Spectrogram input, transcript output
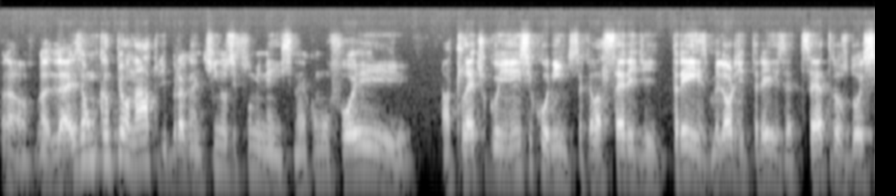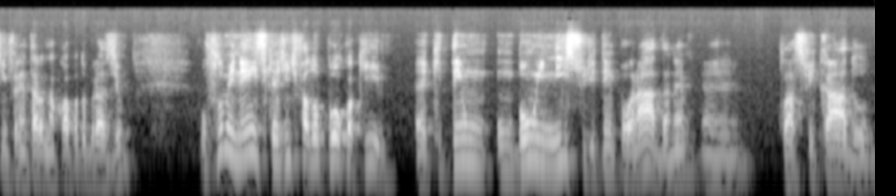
Não, aliás, é um campeonato de Bragantinos e Fluminense, né? Como foi Atlético Goianiense e Corinthians, aquela série de três, melhor de três, etc. Os dois se enfrentaram na Copa do Brasil. O Fluminense, que a gente falou pouco aqui, é, que tem um, um, bom início de temporada, né? É, classificado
